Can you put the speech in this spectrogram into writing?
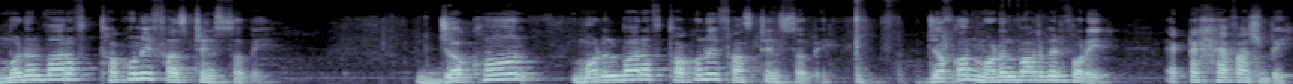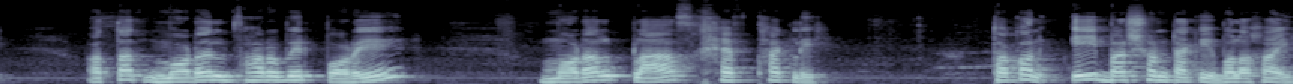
মডেল বার অফ তখনই ফার্স্ট টেন্স হবে। যখন মডেল ভার্ব তখনই ফার্স্ট টেন্স হবে। যখন মডেল ভার্বের পরে একটা হ্যাভ আসবে। অর্থাৎ মডেল ভার্বের পরে মডেল প্লাস হ্যাভ থাকলে তখন এই ভার্সনটাকে বলা হয়,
